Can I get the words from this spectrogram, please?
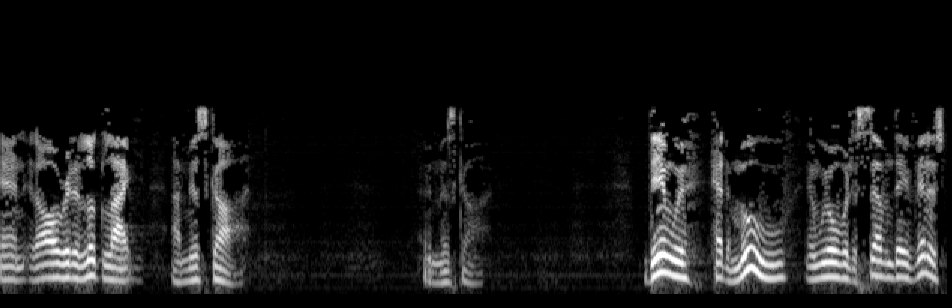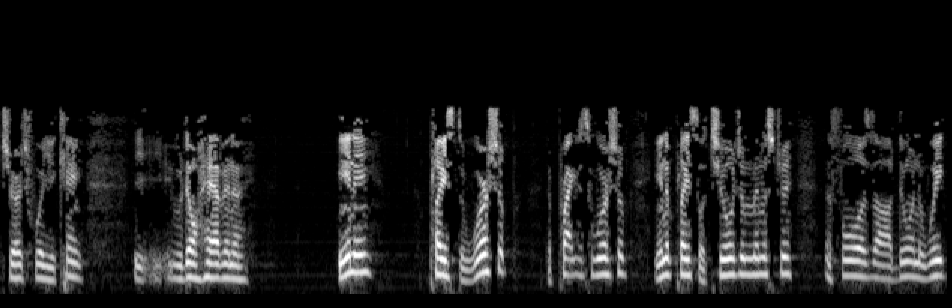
And it already looked like I miss God. I miss God. Then we had to move, and we're over the Seven Day Adventist Church where you can't, we don't have any any place to worship to practice worship, any place for children ministry, as far as uh, during the week,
